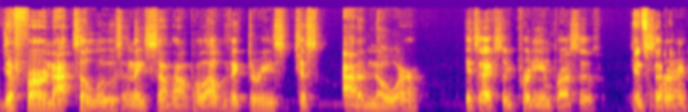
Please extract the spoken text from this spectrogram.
defer not to lose and they somehow pull out victories just out of nowhere. It's actually pretty impressive it's considering. Wild.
